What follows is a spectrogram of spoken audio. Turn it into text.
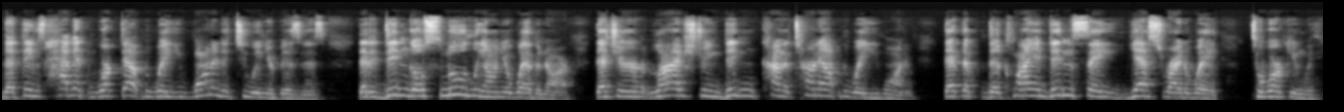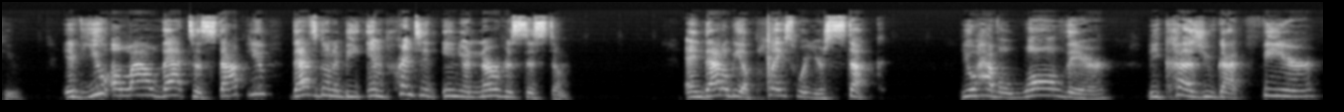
that things haven't worked out the way you wanted it to in your business, that it didn't go smoothly on your webinar, that your live stream didn't kind of turn out the way you wanted, that the, the client didn't say yes right away to working with you. If you allow that to stop you, that's going to be imprinted in your nervous system and that'll be a place where you're stuck. You'll have a wall there because you've got fear,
